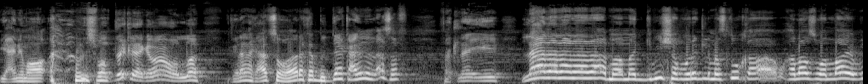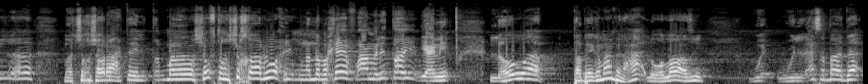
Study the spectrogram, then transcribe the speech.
يعني ما مش منطقي يا جماعة والله. كلامك عيال صغيرة كانت بتضحك علينا للأسف. فتلاقي إيه لا لا لا لا, لا ما, ما تجيبيش ابو رجل مسلوقه خلاص والله مش ما تشخش على تاني. طب ما أنا شفت هشخ على روحي ما أنا بخاف اعمل إيه طيب؟ يعني اللي هو طب يا جماعة بالعقل والله العظيم. وللأسف بقى ده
